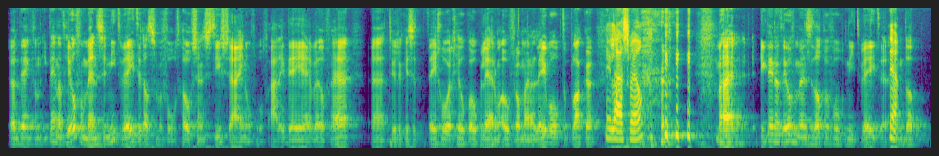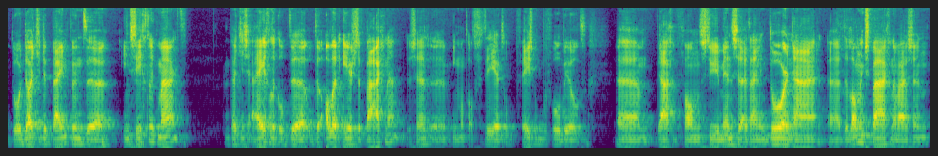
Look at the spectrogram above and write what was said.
Dat ik denk van, ik denk dat heel veel mensen niet weten dat ze bijvoorbeeld hoogsensitief zijn of, of ADD hebben of hè, Natuurlijk uh, is het tegenwoordig heel populair om overal maar een label op te plakken. Helaas wel. maar ik denk dat heel veel mensen dat bijvoorbeeld niet weten. En dat doordat je de pijnpunten inzichtelijk maakt, dat je ze eigenlijk op de, op de allereerste pagina, dus hè, iemand adverteert op Facebook bijvoorbeeld, um, daarvan stuur je mensen uiteindelijk door naar uh, de landingspagina waar ze een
